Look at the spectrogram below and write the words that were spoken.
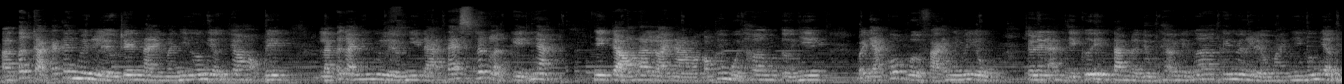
À, tất cả các cái nguyên liệu trên này mà như hướng dẫn cho học viên là tất cả những nguyên liệu như đã test rất là kỹ nha. Như chọn ra loại nào mà có cái mùi thơm tự nhiên và giá cốt vừa phải như mới dùng. Cho nên anh chị cứ yên tâm là dùng theo những à, cái nguyên liệu mà Nhi hướng dẫn.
